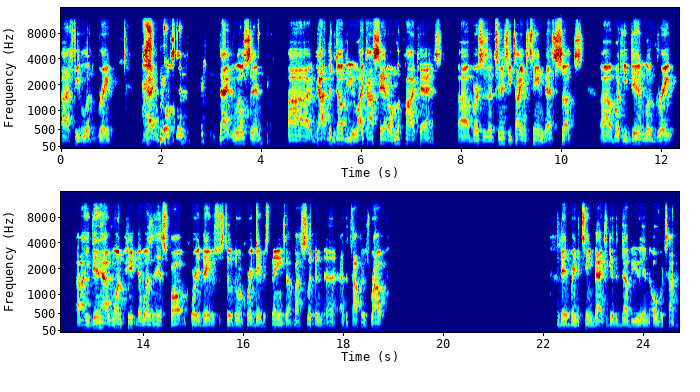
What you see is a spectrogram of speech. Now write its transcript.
Uh, he looked great. Zach Wilson, Zach Wilson uh, got the W, like I said on the podcast, uh, versus a Tennessee Titans team that sucks. Uh, but he did look great. Uh, he did have one pick that wasn't his fault. Corey Davis was still doing Corey Davis things uh, by slipping at the top of his route. Did bring the team back to get the W in overtime.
